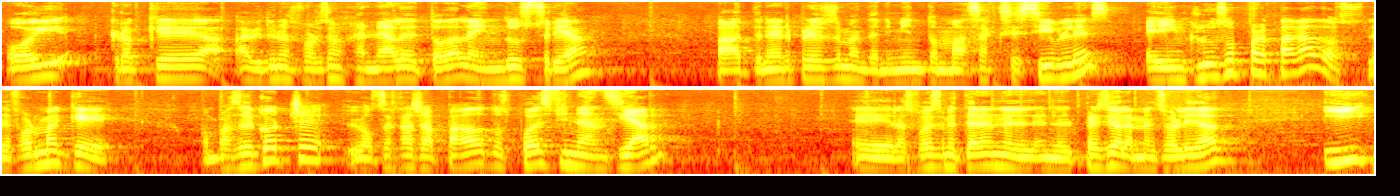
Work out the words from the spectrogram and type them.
Hoy creo que ha habido un esfuerzo en general de toda la industria para tener precios de mantenimiento más accesibles e incluso prepagados, de forma que compras el coche, los dejas ya pagados, los puedes financiar, eh, los puedes meter en el, en el precio de la mensualidad y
